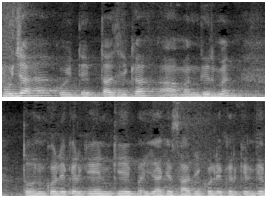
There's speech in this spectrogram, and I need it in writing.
पूजा है कोई देवता जी का आ, मंदिर में। तो उनको लेकर के इनके भैया के शादी को लेकर के इनके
